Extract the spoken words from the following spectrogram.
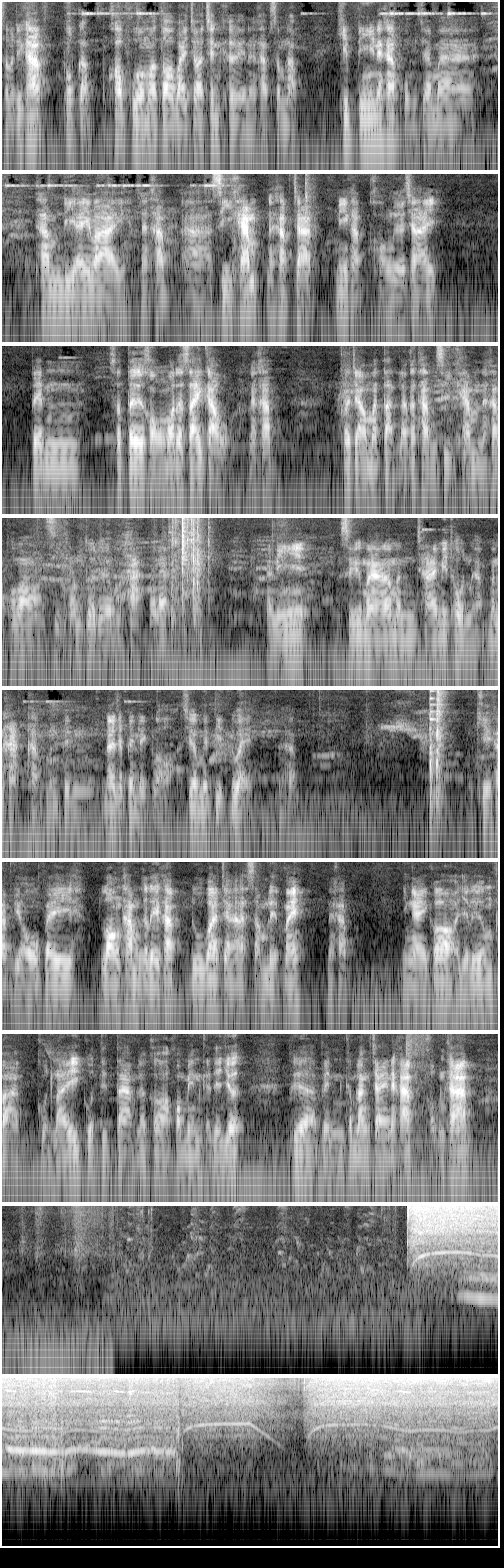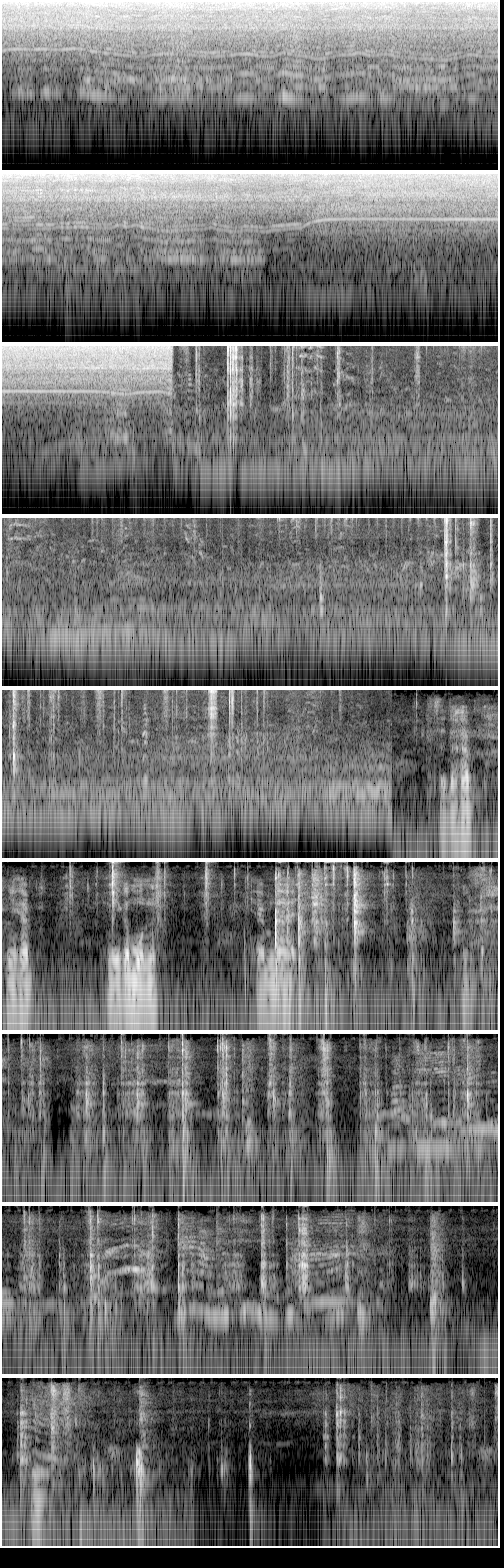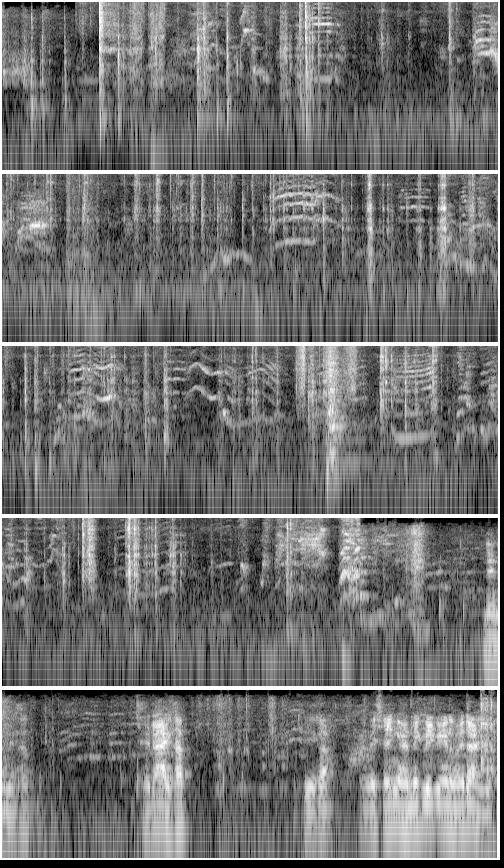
สวัสดีครับ พบกับครอบครัวมาต่อใบจอเช่นเคยนะครับสำหรับคลิปนี้นะครับ ผมจะมาทำ DIY นะครับอ่า C Camp นะครับจากนี่ครับของเหลือใช้ เป็นสเตอร์ของมอเตอร์ไซค์เก่านะครับ ก็จะเอามาตัดแล้วก็ทำ C Camp นะครับ เพราะว่า C Camp ตัวเดิมหักไปแล้ว อันนี้ซื้อมาแล้วมันใช้ไม่ทนครับ มันหักครับ มันเป็นน่าจะเป็นเหล็กหล่อเชื่อมไม่ติดด้วยนะครับ โอเคครับ เดี๋ยวไปลองทำกันเลยครับ ดูว่าจะสำเร็จไหมนะครับ ยังไงก็อย่าลืมฝากกดไลค์กดติดตามแล้วก็คอมเมนต์กันเยอะๆเพื่อเป็นกำลังใจนะครับ ขอบคุณครับ เส ร็จแล้วครับนี่ครับอันนี้ก็หมุนแคมได้นี่นี่ แน่นเลยครับ ใช้ได้ครับ โอเคครับเอาไว้ใช้งานเล็กๆน้อยๆได้อยู่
